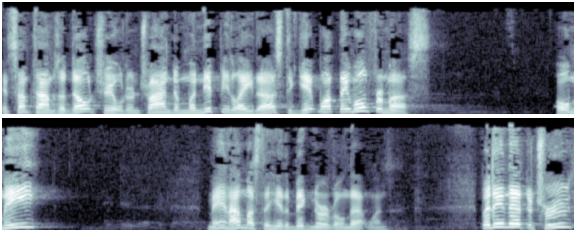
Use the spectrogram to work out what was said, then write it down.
and sometimes adult children trying to manipulate us to get what they want from us. Oh, me? Man, I must have hit a big nerve on that one. But isn't that the truth?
